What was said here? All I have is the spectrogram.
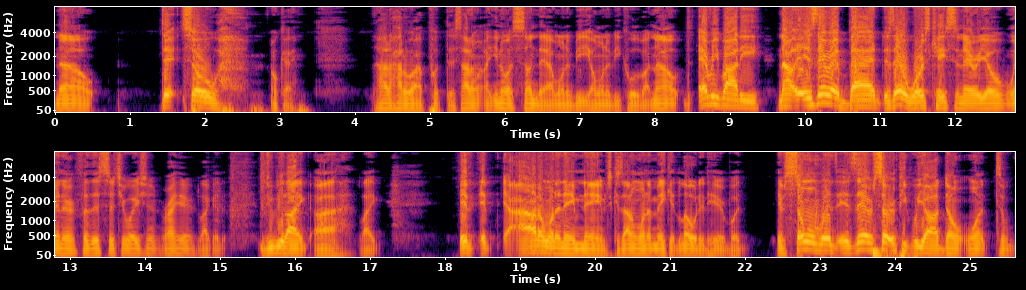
Now, so okay, how how do I put this? I don't I- you know it's Sunday. I want to be I want to be cool about it. now. Everybody now is there a bad is there a worst case scenario winner for this situation right here? Like, would you be like uh like if if I don't want to name names because I don't want to make it loaded here, but if someone wins, is there certain people y'all don't want to,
